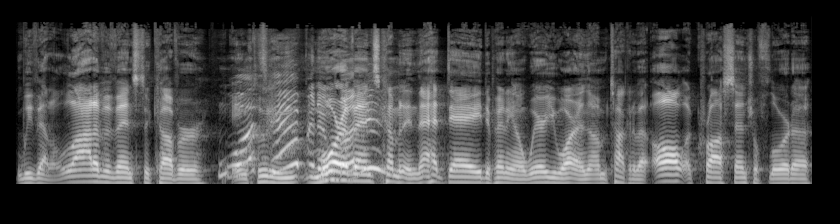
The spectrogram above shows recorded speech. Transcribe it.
we've got a lot of events to cover, What's including happening, more buddy? events coming in that day, depending on where you are. And I'm talking about all across Central Florida.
